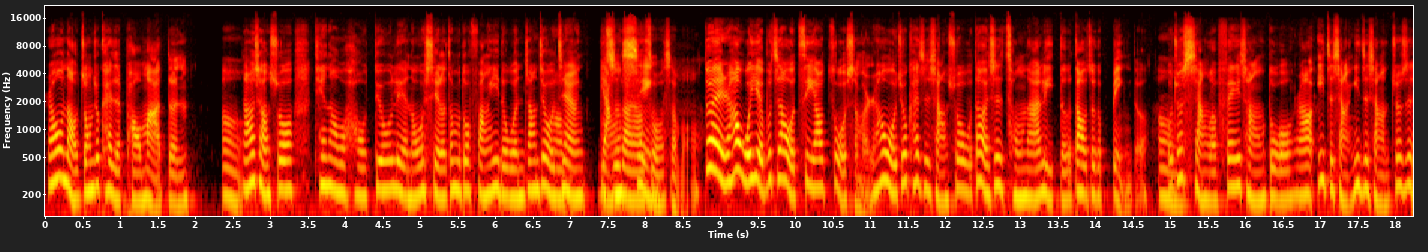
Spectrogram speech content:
然后我脑中就开始跑马灯。嗯，然后想说，天哪，我好丢脸哦！我写了这么多防疫的文章，结果竟然阳性，做什么？对，然后我也不知道我自己要做什么，然后我就开始想说，我到底是从哪里得到这个病的？我就想了非常多，然后一直想，一直想，就是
